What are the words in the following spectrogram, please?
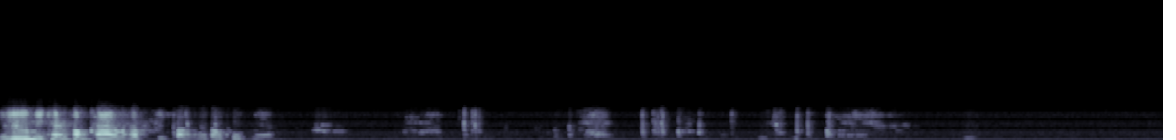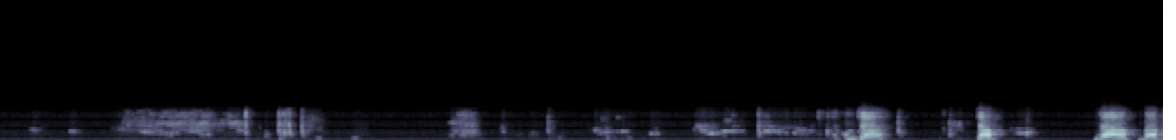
อย่าลืมมีแขนสองข้างนะครับ อีกฝั่งจะต้องถูกแมส จะจับดาบแบบ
